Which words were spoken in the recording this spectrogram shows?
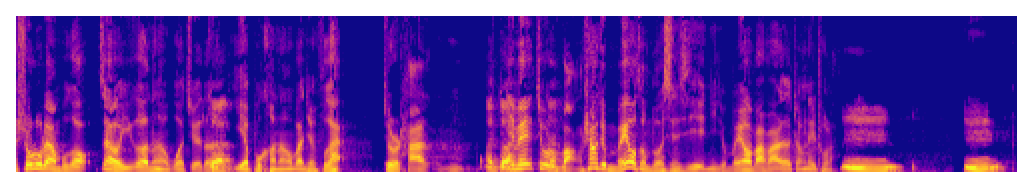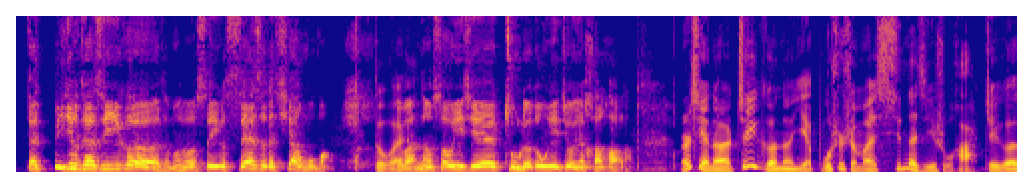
收录量不够。再有一个呢，我觉得也不可能完全覆盖，就是它，啊，对，因为就是网上就没有这么多信息，你就没有办法把它整理出来。嗯，嗯，但毕竟这是一个怎么说，是一个实验室的项目嘛，对对吧？能收一些主流东西就已经很好了。而且呢，这个呢也不是什么新的技术哈，这个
